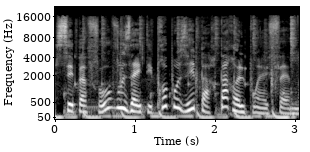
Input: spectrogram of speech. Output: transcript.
C'est pas faux, vous a été proposé par Parole.fm.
